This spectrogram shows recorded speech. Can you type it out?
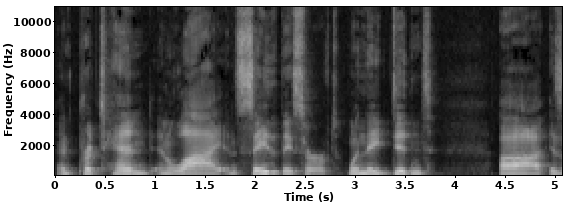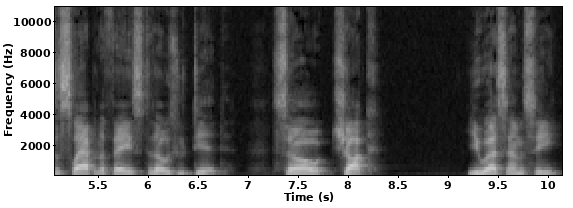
and pretend and lie and say that they served when they didn't uh, is a slap in the face to those who did. So, Chuck, USMC,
